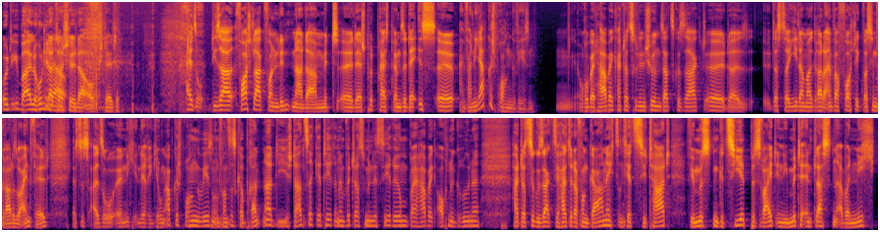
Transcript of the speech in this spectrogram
und überall Hunderter-Schilder genau. aufstellte. Also, dieser Vorschlag von Lindner da mit äh, der Spritpreisbremse, der ist äh, einfach nicht abgesprochen gewesen. Robert Habeck hat dazu den schönen Satz gesagt, äh, da, dass da jeder mal gerade einfach vorschlägt, was ihm gerade so einfällt. Das ist also äh, nicht in der Regierung abgesprochen gewesen. Und Franziska Brandner, die Staatssekretärin im Wirtschaftsministerium bei Habeck, auch eine Grüne, hat dazu gesagt, sie halte davon gar nichts. Und jetzt Zitat, wir müssten gezielt bis weit in die Mitte entlasten, aber nicht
